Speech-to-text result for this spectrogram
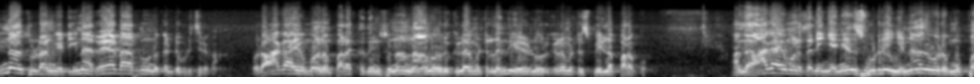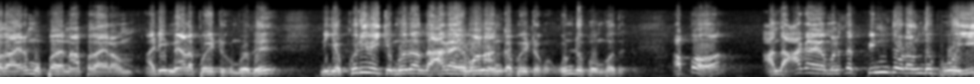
என்ன சொல்கிறான்னு கேட்டிங்கன்னா ரேடார்னு ஒன்று கண்டுபிடிச்சிருக்கான். ஒரு ஆகாய விமானம் பறக்குதுன்னு சொன்னால் நானூறு கிலோமீட்டர்லேருந்து எழுநூறு கிலோமீட்டர் ஸ்பீடில் பறக்கும். அந்த ஆகாய விமானத்தை நீங்கள் எங்கேயாவது சுடுறீங்கன்னா அது ஒரு முப்பதாயிரம் முப்பது நாற்பதாயிரம் அடி மேலே போயிட்டு இருக்கும்போது நீங்கள் குறி வைக்கும்போது அந்த ஆகாயமானம் அங்கே போயிட்டுருக்கும் குண்டு போகும்போது. அப்போது அந்த ஆகாய மனத்தை பின்தொடர்ந்து போய்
